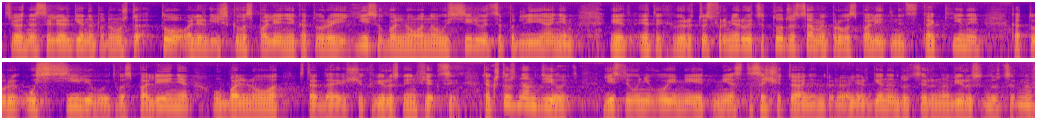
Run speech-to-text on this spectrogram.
связанное с аллергеном, потому что то аллергическое воспаление, которое есть у больного, оно усиливается под влиянием этих вирусов. То есть формируется тот же самый провоспалительные цитокины, которые усиливают воспаление у больного, страдающих вирусной инфекцией. Так что же нам делать, если у него имеет место сочетание, например, аллерген-индуцированного вируса, индуцированного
